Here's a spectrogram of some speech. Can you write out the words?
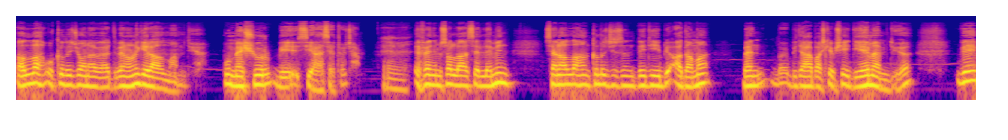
Allah o kılıcı ona verdi. Ben onu geri almam diyor. Bu meşhur bir siyaset hocam. Evet. Efendimiz sallallahu aleyhi ve sellemin sen Allah'ın kılıcısın dediği bir adama ben bir daha başka bir şey diyemem diyor. Ve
